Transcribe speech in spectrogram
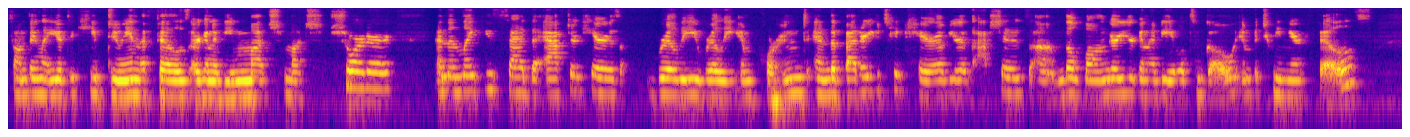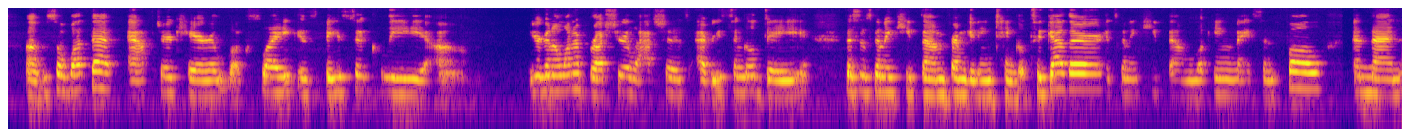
something that you have to keep doing. The fills are gonna be much, much shorter. And then, like you said, the aftercare is really, really important. And the better you take care of your lashes, um, the longer you're going to be able to go in between your fills. Um, so, what that aftercare looks like is basically um, you're going to want to brush your lashes every single day. This is going to keep them from getting tangled together, it's going to keep them looking nice and full. And then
